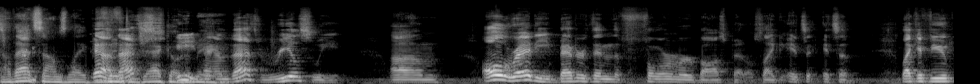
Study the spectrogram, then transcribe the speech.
That's now that sounds like yeah, that's sweet, man. That's real sweet. Um, already better than the former boss pedals. Like it's it's a like if you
